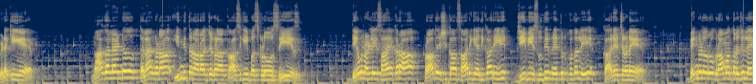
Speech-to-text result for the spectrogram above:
ಬೆಳಕಿಗೆ. ನಾಗಾಲ್ಯಾಂಡ್, ತೆಲಂಗಾಣ, ಇನ್ನಿತರ ರಾಜ್ಯಗಳ ಖಾಸಗಿ ಬಸ್ಗಳು ಸೀಸ್. ದೇವನಹಳ್ಳಿ ಸಹಾಯಕರ ಪ್ರಾದೇಶಿಕ ಸಾರಿಗೆ ಅಧಿಕಾರಿ ಜಿ ಬಿ ಸುಧೀರ್ ನೇತೃತ್ವದಲ್ಲಿ ಕಾರ್ಯಾಚರಣೆ. ಬೆಂಗಳೂರು ಗ್ರಾಮಾಂತರ ಜಿಲ್ಲೆ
